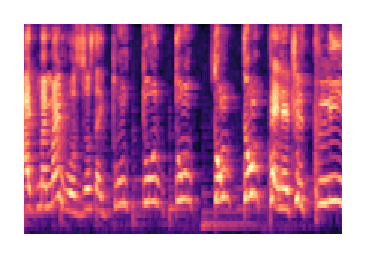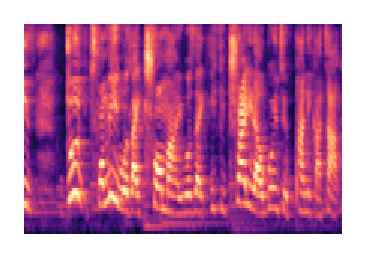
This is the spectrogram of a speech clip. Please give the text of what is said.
I my mind was just like don't don't don't don't don't penetrate please. Don't for me it was like trauma. It was like if you try it i'll go into a panic attack.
